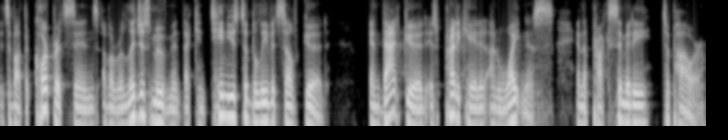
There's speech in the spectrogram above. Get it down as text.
it's about the corporate sins of a religious movement that continues to believe itself good and that good is predicated on whiteness and the proximity to power.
